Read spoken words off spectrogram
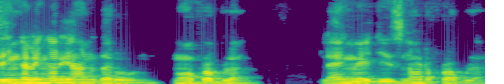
සිංහලෙන් හරි අහන්න දරුවෝ no problem language is not a problem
